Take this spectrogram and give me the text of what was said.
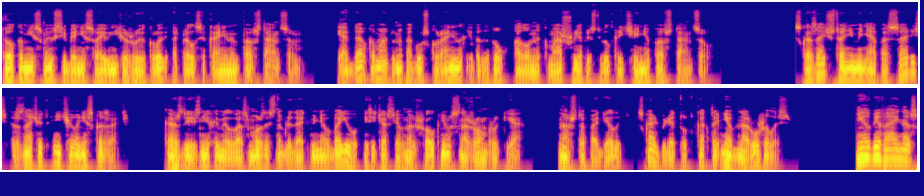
Толком не смыв себя ни свою, ни чужую кровь, отправился к раненым повстанцам. и, отдав команду на погрузку раненых и подготовку колонны к маршу, я приступил к лечению повстанцев. Сказать, что они меня опасались, значит ничего не сказать. Каждый из них имел возможность наблюдать меня в бою, и сейчас я вновь шел к ним с ножом в руке. Но что поделать, скальпеля тут как-то не обнаружилось. «Не убивай нас!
